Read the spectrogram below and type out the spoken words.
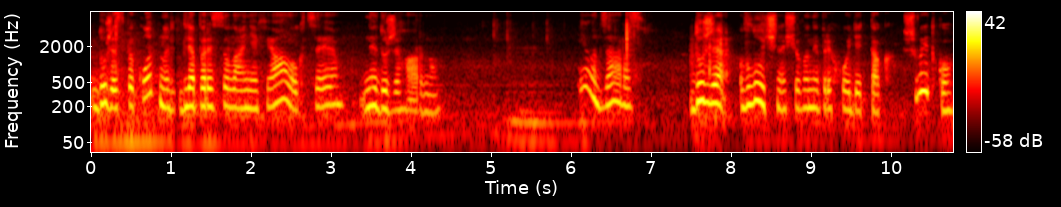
дуже спекотно для пересилання фіалок, це не дуже гарно. І от зараз дуже влучно, що вони приходять так швидко,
